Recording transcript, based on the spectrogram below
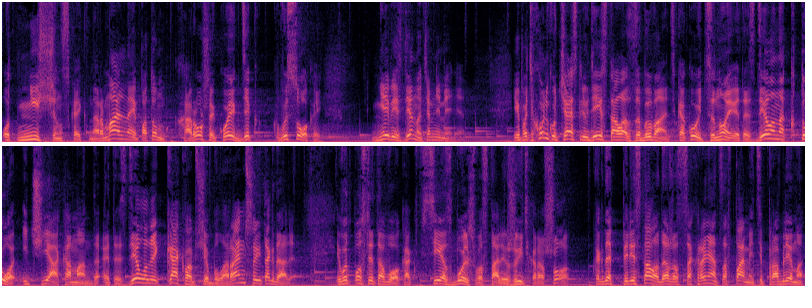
от нищенской к нормальной, потом к хорошей, кое-где к высокой. Не везде, но тем не менее. И потихоньку часть людей стала забывать, какой ценой это сделано, кто и чья команда это сделали, как вообще было раньше и так далее. И вот после того, как все с большего стали жить хорошо, когда перестала даже сохраняться в памяти проблема,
